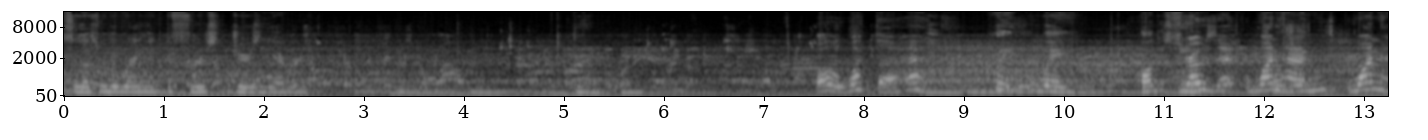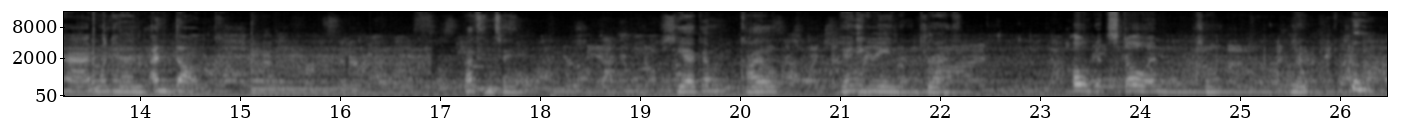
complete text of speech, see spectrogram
So that's why they're wearing like the first jersey ever. Damn. Oh, what the heck? Wait, no way. August Throws it, one Throws it. hand, one hand, One hand. and dunk. That's insane. Siakam, Kyle, Danny Green, drive. Oh, gets stolen. So, Nope. Oh,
